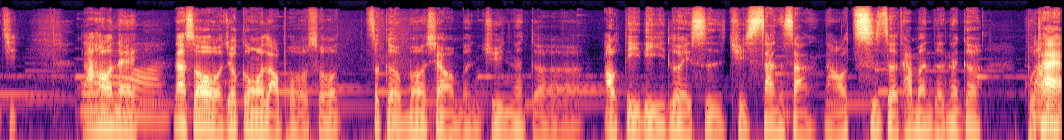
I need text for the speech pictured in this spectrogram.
景。然后呢，那时候我就跟我老婆说，这个有没有像我们去那个奥地利、瑞士去山上，然后吃着他们的那个不太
